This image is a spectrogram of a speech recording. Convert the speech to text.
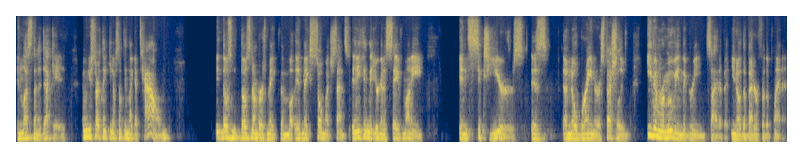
in less than a decade. And when you start thinking of something like a town, those those numbers make them it makes so much sense. Anything that you're going to save money in six years is a no brainer, especially even removing the green side of it. You know, the better for the planet.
